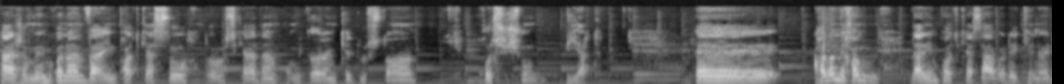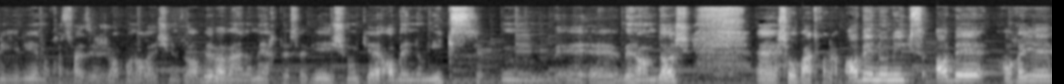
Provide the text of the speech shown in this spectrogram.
ترجمه می‌کنم و این پادکست رو درست کردم. امیدوارم که دوستان خوششون بیاد. حالا می‌خوام در این پادکست درباره کناره‌گیری نخست وزیر ژاپن آقای شینزو آبه و برنامه اقتصادی ایشون که آبنومیکس به نام داشت صحبت کنم. آبنومیکس آب آقای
